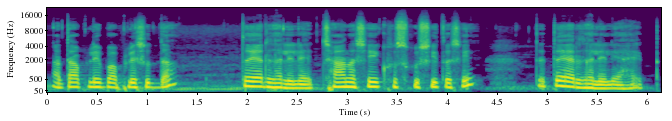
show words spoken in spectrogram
आता आपले बाफलेसुद्धा तयार झालेले आहेत. छान असे खुसखुशीत असे ते तयार झालेले आहेत.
